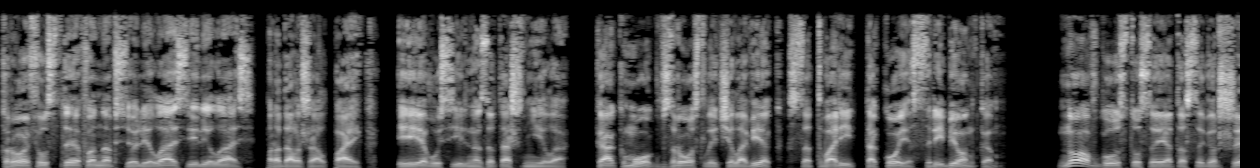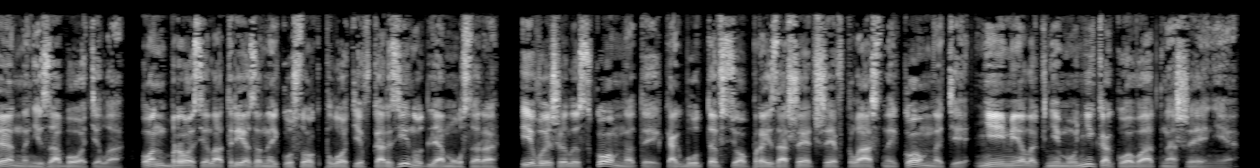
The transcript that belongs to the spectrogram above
«Кровь у Стефана все лилась и лилась», — продолжал Пайк, и Еву сильно затошнило. Как мог взрослый человек сотворить такое с ребенком? Но Августуса это совершенно не заботило. Он бросил отрезанный кусок плоти в корзину для мусора и вышел из комнаты, как будто все произошедшее в классной комнате не имело к нему никакого отношения.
